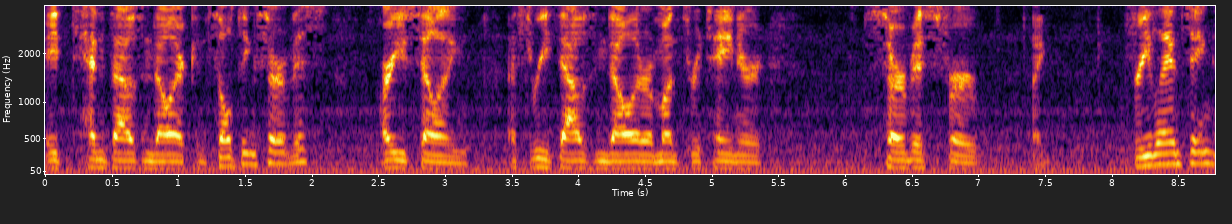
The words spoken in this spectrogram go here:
a $10,000 consulting service? Are you selling a $3,000 a month retainer service for like freelancing?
